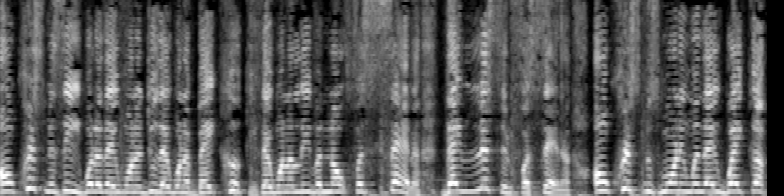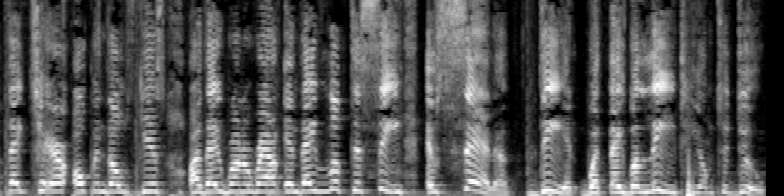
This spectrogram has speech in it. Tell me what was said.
On Christmas Eve, what do they want to do? They want to bake cookies. They want to leave a note for Santa. They listen for Santa. On Christmas morning, when they wake up, they tear open those gifts or they run around and they look to see see if Santa did what they believed him to do.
